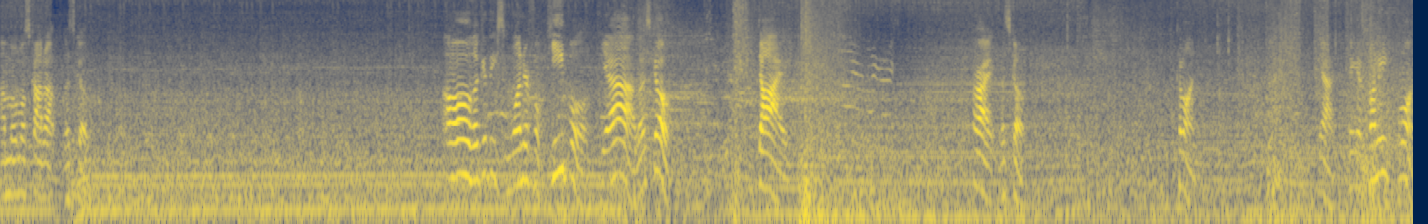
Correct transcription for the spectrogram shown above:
I'm, I'm almost caught up. Let's go. Oh, look at these wonderful people. Yeah, let's go. Die. Alright, let's go. Come on. Yeah, think it's funny? Come on.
